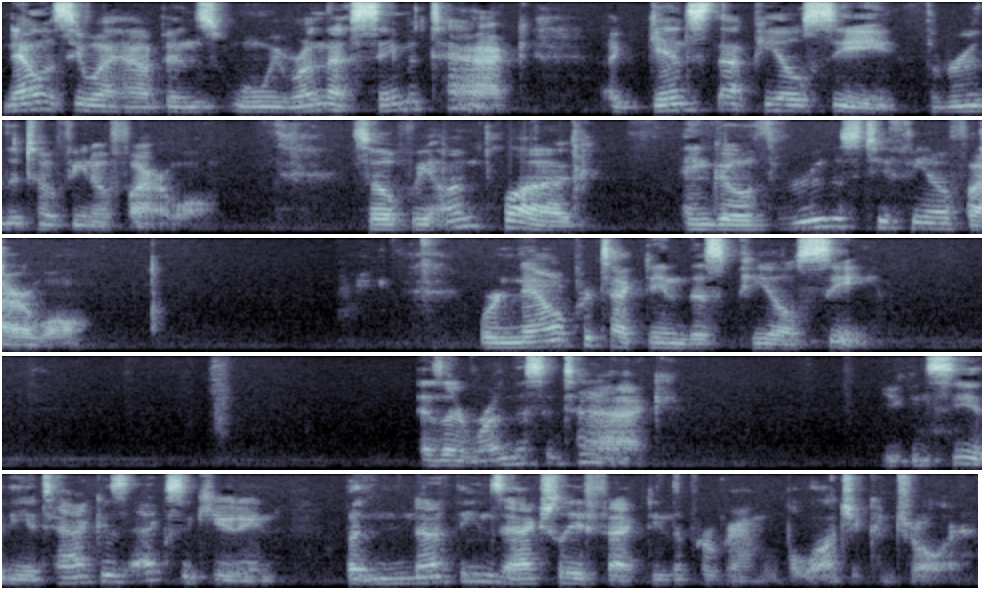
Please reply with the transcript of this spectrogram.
Now let's see what happens when we run that same attack against that PLC through the Tofino firewall. So if we unplug and go through this Tofino firewall, we're now protecting this PLC. As I run this attack, you can see the attack is executing, but nothing's actually affecting the programmable logic controller.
